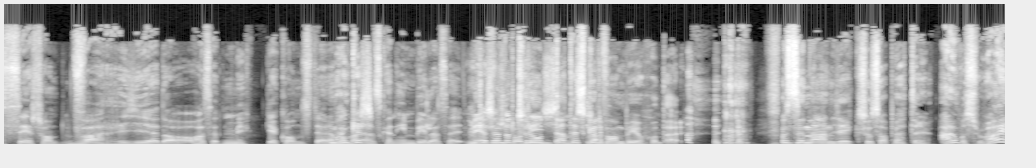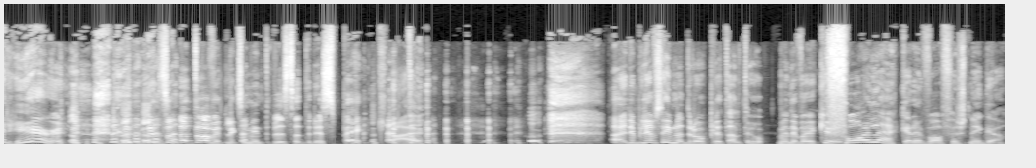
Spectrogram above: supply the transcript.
ser sånt varje dag och har sett mycket konstigare än Men vad man ens kan inbilla sig. Men kanske ändå trodde att det skulle vara en bh där. och sen när han gick så sa Petter, I was right here. så att David liksom inte visade respekt. Nej. Nej, det blev så himla dråpligt alltihop, men det var ju kul. Får läkare vara för snygga?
